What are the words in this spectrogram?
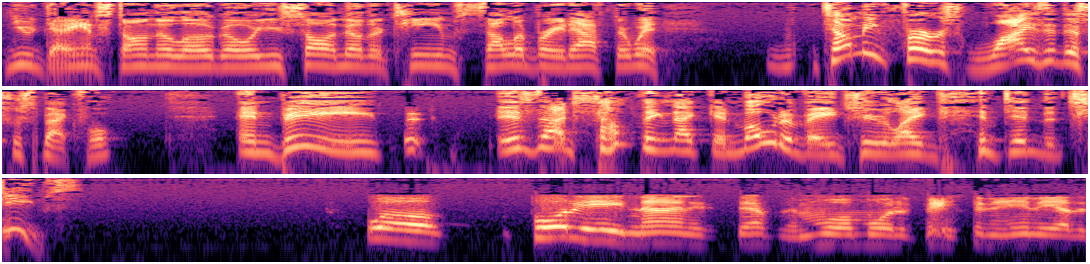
you danced on the logo or you saw another team celebrate after win. Tell me first, why is it disrespectful? And B, is that something that can motivate you like it did the Chiefs? Well, 48-9 is definitely more motivation than any other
